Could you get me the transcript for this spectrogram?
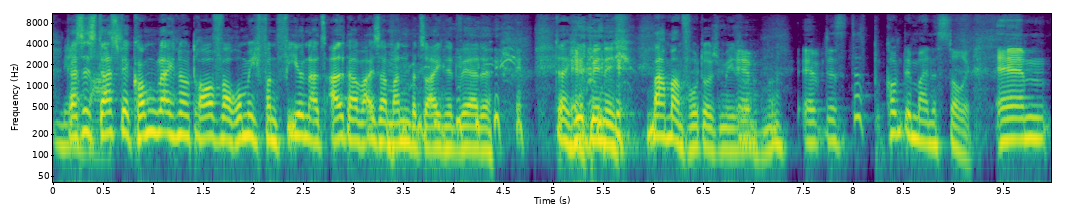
mehr- mehr das ist das, wir kommen gleich noch drauf, warum ich von vielen als alter weißer Mann bezeichnet werde. Da, hier bin ich. Mach mal ein Foto, Schmieso. ne? Äh, das, das kommt in meine Story. Ähm,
